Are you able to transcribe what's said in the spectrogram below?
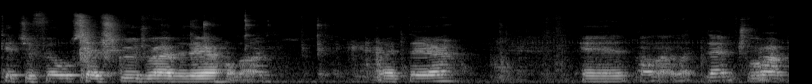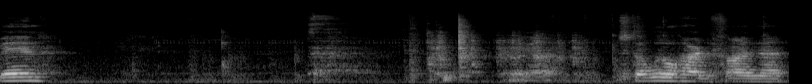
get your Phillips head screwdriver there, hold on, right there. And hold on, let that drop in. Yeah, just a little hard to find that.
